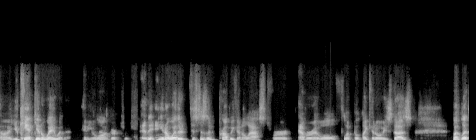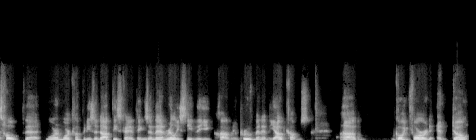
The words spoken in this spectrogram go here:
uh, you can't get away with it any longer and, and you know whether this isn't probably going to last forever it will flip like it always does but let's hope that more and more companies adopt these kind of things and then really see the um, improvement in the outcomes um, going forward. And don't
